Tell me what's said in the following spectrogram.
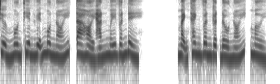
Trưởng môn thiên huyễn môn nói, ta hỏi hắn mấy vấn đề. Mạnh Thanh Vân gật đầu nói, mời.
